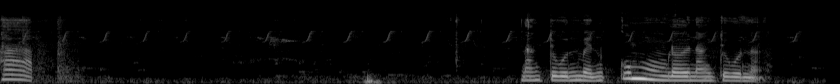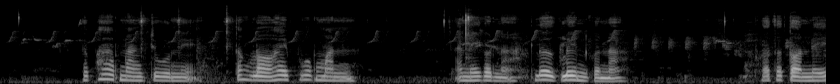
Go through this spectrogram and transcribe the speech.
ภาพ นางจูนเหม็นกุ้มเลยนางจูนอะสภาพนางจูนนี่ต้องรอให้พวกมัน อันนี้ก่อนนะเลิกเล่นก่อนนะ เพราะถ้าตอนนี้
